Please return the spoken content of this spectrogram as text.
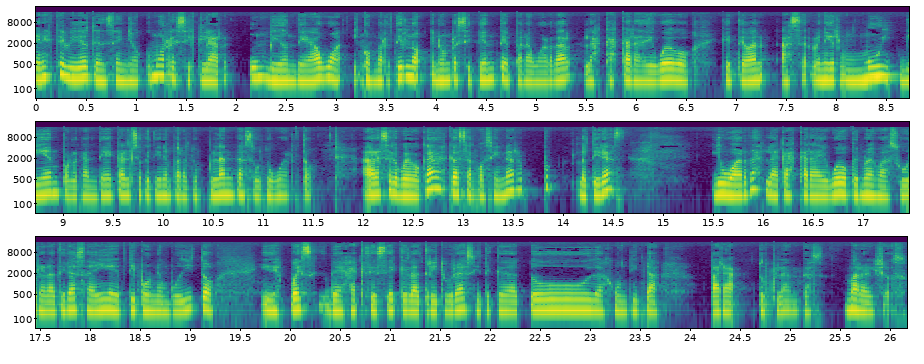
En este video te enseño cómo reciclar un bidón de agua y convertirlo en un recipiente para guardar las cáscaras de huevo que te van a hacer venir muy bien por la cantidad de calcio que tienen para tus plantas o tu huerto. Agarras el huevo, cada vez que vas a cocinar, lo tiras y guardas la cáscara de huevo que no es basura, la tiras ahí tipo un embudito y después dejas que se seque, la trituras y te queda toda juntita para tus plantas. Maravilloso.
